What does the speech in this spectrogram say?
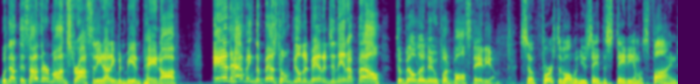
without this other monstrosity not even being paid off and having the best home field advantage in the NFL to build a new football stadium. So, first of all, when you say the stadium was fine,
